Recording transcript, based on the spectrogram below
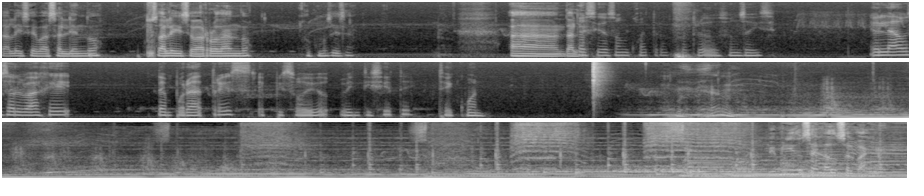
sale y se va saliendo, sale y se va rodando. ¿O ¿Cómo se dice? Ah, dale. Dos y dos son cuatro, cuatro dos son seis. El lado salvaje, temporada 3, episodio 27, take one. Muy bien. Bienvenidos a El Lado Salvaje,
